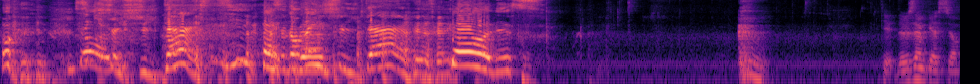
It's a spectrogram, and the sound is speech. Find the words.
pas. C'est qui ce insultant, Esti? C'est donc bien insultant! Calice. Ok, deuxième question.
